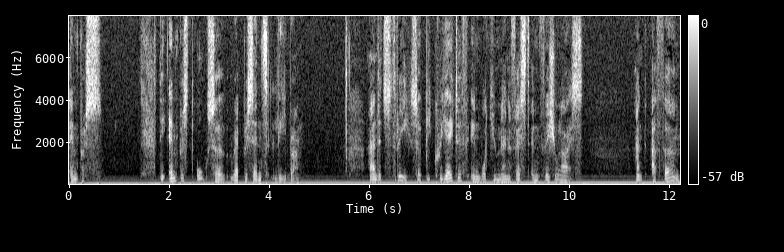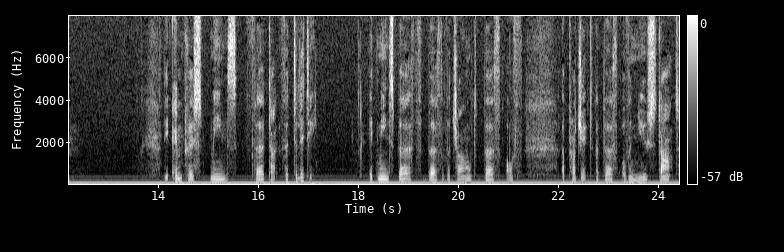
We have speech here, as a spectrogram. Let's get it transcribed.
Empress. The Empress also represents Libra. And it's three, so be creative in what you manifest and visualize. And affirm. The Empress means fertility. It means birth, birth of a child, birth of a project, a birth of a new start.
